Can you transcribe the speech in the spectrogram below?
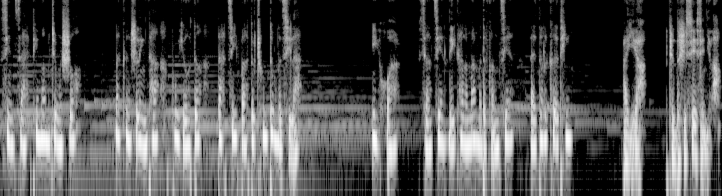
现在听妈妈这么说，那更是令他不由得大鸡巴都冲动了起来。一会儿，小健离开了妈妈的房间，来到了客厅。阿姨啊，真的是谢谢你了。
